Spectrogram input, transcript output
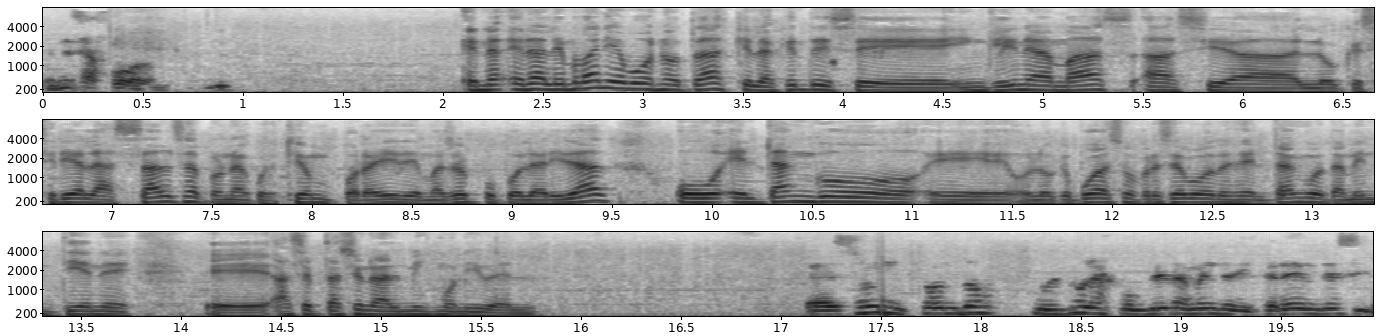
en esa forma. En, Alemania vos notás que la gente se inclina más hacia lo que sería la salsa por una cuestión por ahí de mayor popularidad o el tango eh, o lo que puedas ofrecer vos desde el tango también tiene eh, aceptación al mismo nivel. Eh, son, son dos culturas completamente diferentes y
